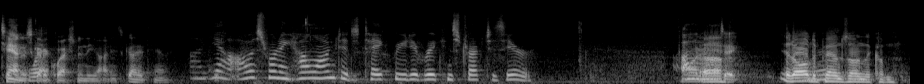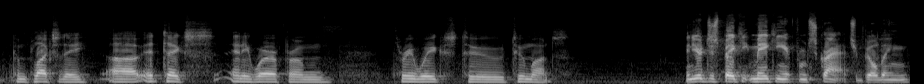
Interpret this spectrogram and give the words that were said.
Tana's got a question in the audience. Go ahead, Tana. Uh, yeah, I was wondering how long did it take for you to reconstruct his ear? How long did Uh, it take? It all depends on the com- complexity. Uh, it takes anywhere from three weeks to two months. And you're just making, making it from scratch. You're building,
